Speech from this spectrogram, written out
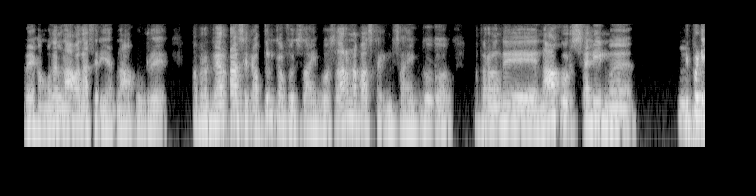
பேகம் முதல் நாவலாசிரியர் நாகூர் அப்புறம் பேராசிரியர் அப்துல் கபூர் சாஹிபு சாரண பாஸ்கரன் சாஹிபு அப்புறம் வந்து நாகூர் சலீம். இப்படி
